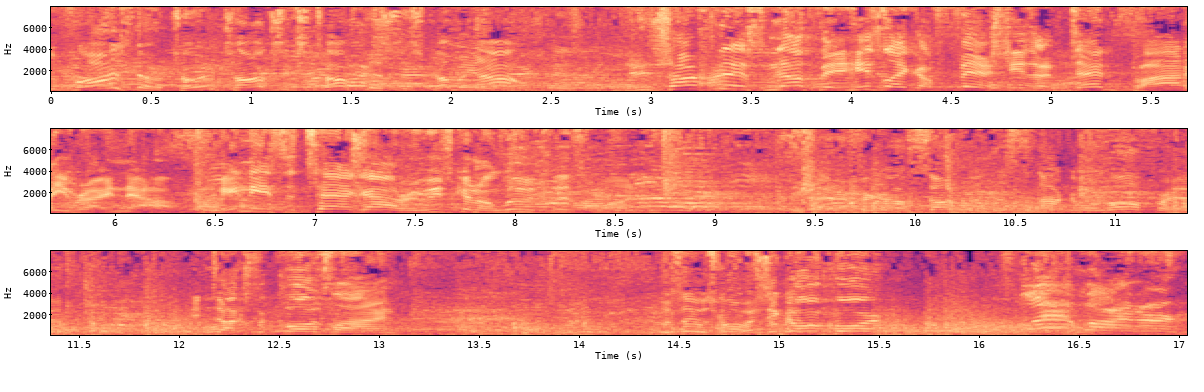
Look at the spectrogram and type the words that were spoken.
Surprised though. Tony Toxic's toughness is coming out. Toughness, nothing. He's like a fish. He's a dead body right now. He needs to tag out, or he's going to lose this one. He better figure out something. This is not going well for him. He ducks the clothesline. Looks like he was going What's he going for? Flatliner.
